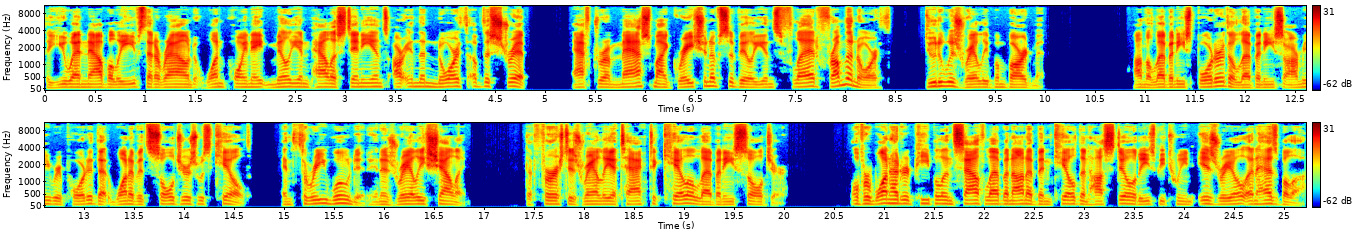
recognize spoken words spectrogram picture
The UN now believes that around 1.8 million Palestinians are in the north of the Strip after a mass migration of civilians fled from the north due to Israeli bombardment. On the Lebanese border, the Lebanese army reported that one of its soldiers was killed and three wounded in Israeli shelling, the first Israeli attack to kill a Lebanese soldier. Over 100 people in South Lebanon have been killed in hostilities between Israel and Hezbollah,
